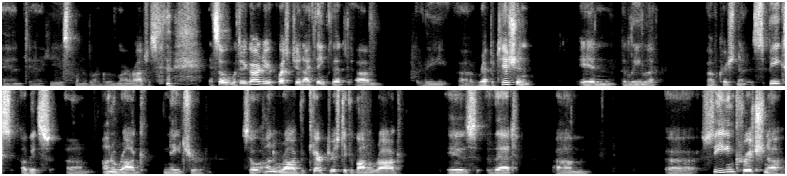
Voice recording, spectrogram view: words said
and uh, he is one of our Guru Maharajas. so, with regard to your question, I think that um, the uh, repetition in the Leela of Krishna speaks of its um, anurag nature. So, anurag, the characteristic of anurag is that um, uh, seeing Krishna,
